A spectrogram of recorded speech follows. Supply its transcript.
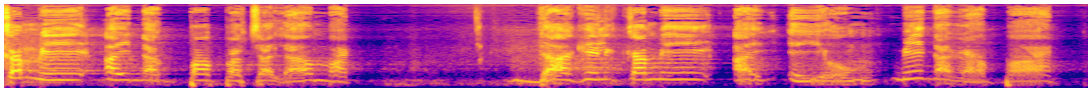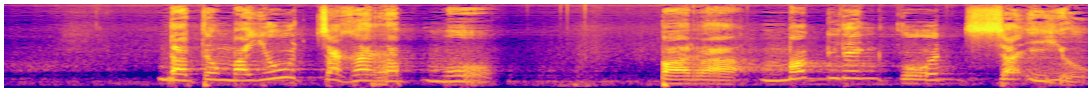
Kami ay nagpapasalamat dahil kami ay iyong minarapat na tumayo sa harap mo para maglingkod sa iyo.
